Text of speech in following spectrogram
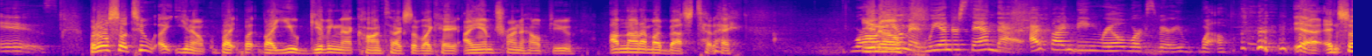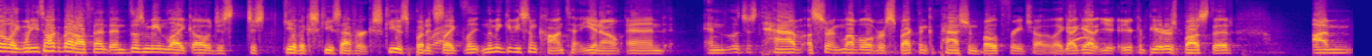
is. but also too uh, you know by, by by you giving that context of like hey i am trying to help you i'm not at my best today We're You all know- human. We understand that. I find being real works very well. Yeah, and so like when you talk about authentic, it doesn't mean like oh just just give excuse after excuse, but it's like let, let me give you some content, you know, and and let's just have a certain level of respect and compassion both for each other. Like I get it, your, your computer's busted, I'm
